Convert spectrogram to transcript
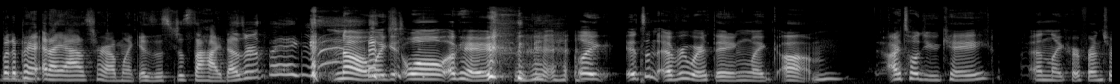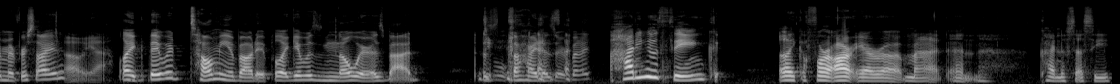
But apparently, and I asked her, I'm like, is this just a high desert thing? No, like well, okay. like it's an everywhere thing. Like um I told you Kay and like her friends from Riverside. oh yeah. Like they would tell me about it, but like it was nowhere as bad as the high desert. But I, How do you think, like for our era, Matt and kind of Ceci,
